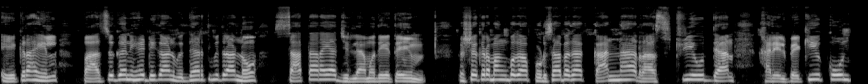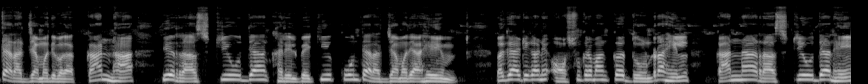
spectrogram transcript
एक राहील. पाचगणी हे ठिकाण विद्यार्थी मित्रांनो सातारा या जिल्ह्यामध्ये येते. प्रश्न क्रमांक बघा पुढचा बघा कान्हा राष्ट्रीय उद्यान खालीलपैकी कोणत्या राज्यामध्ये बघा? कान्हा हे राष्ट्रीय उद्यान खालीलपैकी कोणत्या राज्यामध्ये आहे? बघा या ठिकाणी ऑप्शन क्रमांक दोन राहील. कान्हा राष्ट्रीय उद्यान हे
